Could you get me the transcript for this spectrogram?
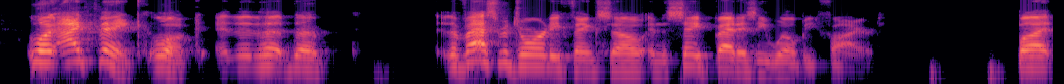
look, I think, look, eh, the, the the the vast majority think so, and the safe bet is he will be fired. But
